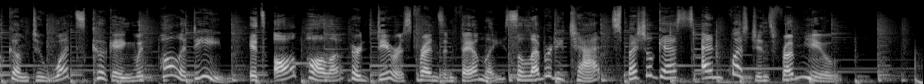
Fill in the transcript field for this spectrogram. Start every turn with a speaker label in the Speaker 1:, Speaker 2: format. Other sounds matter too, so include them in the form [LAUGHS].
Speaker 1: Welcome to What's Cooking with Paula Deen. It's all Paula, her dearest friends and family, celebrity chat, special guests, and questions from you.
